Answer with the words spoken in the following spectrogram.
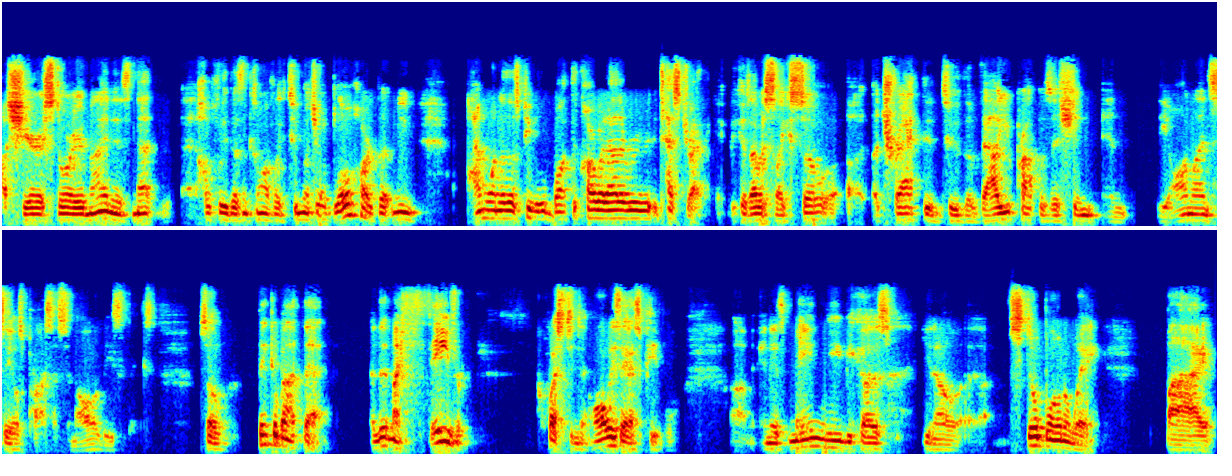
I'll share a story of mine. It's not, hopefully, it doesn't come off like too much of a blowhard, but I mean, I'm one of those people who bought the car without ever test driving it because I was like so uh, attracted to the value proposition and the online sales process and all of these things. So think about that. And then my favorite question to always ask people, um, and it's mainly because you know, still blown away by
